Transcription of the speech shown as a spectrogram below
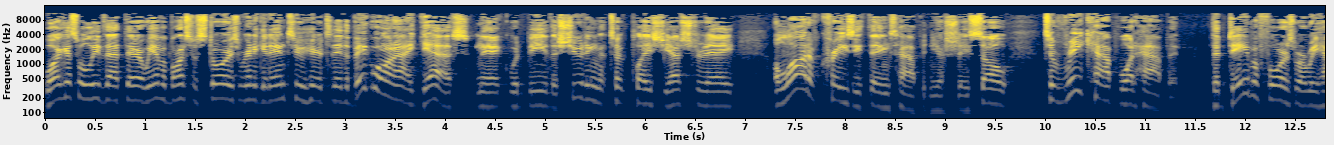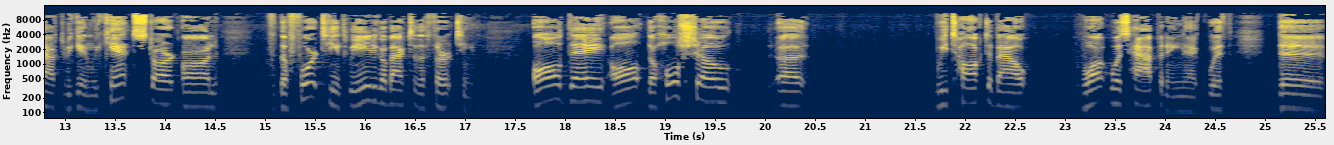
well, I guess we'll leave that there. We have a bunch of stories we're going to get into here today. The big one, I guess, Nick, would be the shooting that took place yesterday. A lot of crazy things happened yesterday. So, to recap what happened, the day before is where we have to begin. We can't start on the 14th. We need to go back to the 13th. All day, all the whole show. Uh, we talked about what was happening, Nick, with the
